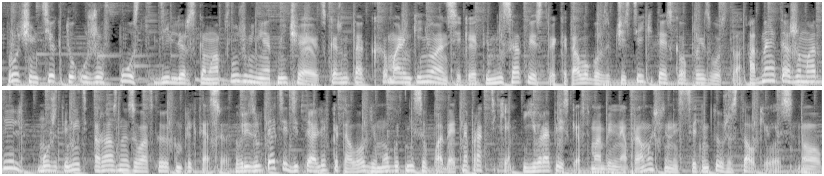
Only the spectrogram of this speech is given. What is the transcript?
Впрочем, те, кто уже в постдилерском обслуживании, отмечают, скажем так, маленький нюансик – это несоответствие каталогов запчастей китайского производства. Одна и та же модель может иметь разную заводскую комплектацию. В результате детали в каталоге могут не совпадать на практике. Европейская автомобильная промышленность с этим тоже сталкивалась но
